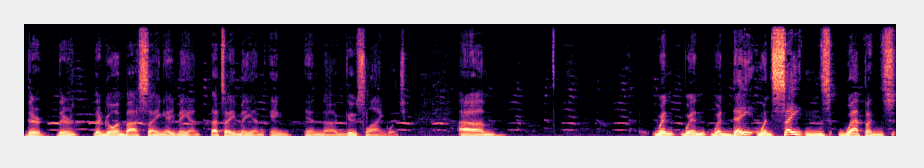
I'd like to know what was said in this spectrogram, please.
they're, they're, they're going by saying amen. That's amen in, in uh, goose language. Um, when, when, when, they, when Satan's weapons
